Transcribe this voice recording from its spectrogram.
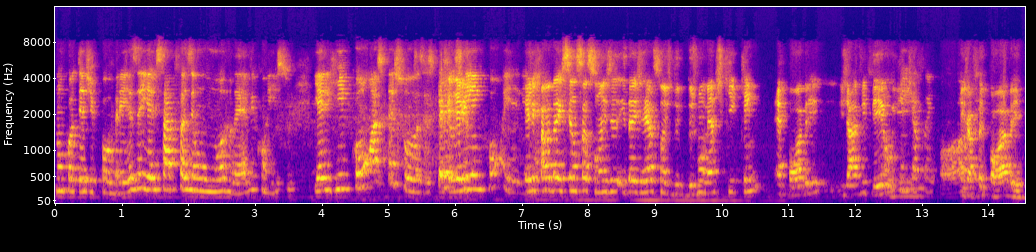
num contexto de pobreza e ele sabe fazer um humor leve com isso. E ele ri com as pessoas, as pessoas ele, riem com ele. Ele né? fala das sensações e das reações, do, dos momentos que quem é pobre já viveu. Quem e, já foi pobre. Quem já foi pobre.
